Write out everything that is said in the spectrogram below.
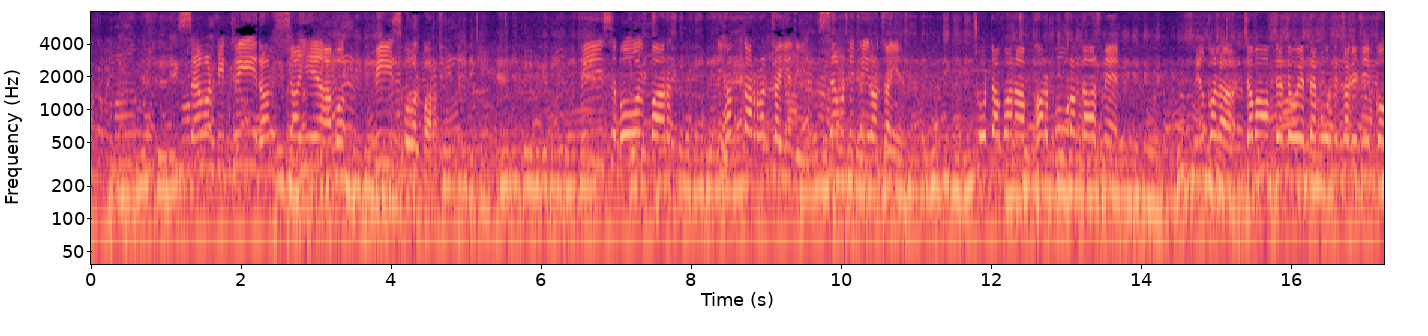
73 रन चाहिए अब 20 बॉल पर। 20 बॉल पर तिहत्तर रन चाहिए जी 73 रन चाहिए। छोटा पाना भरपूर अंदाज में बिल्कुल जवाब देते हुए तैमूर मिर्ज़ा की टीम को।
